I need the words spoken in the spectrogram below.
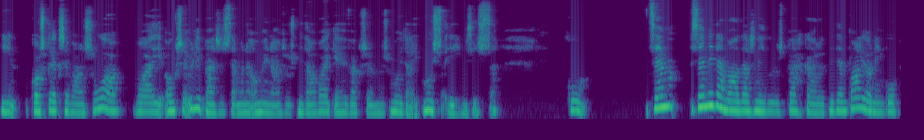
niin koskeeko se vaan sua vai onko se ylipäänsä sellainen ominaisuus, mitä on vaikea hyväksyä myös muita, muissa ihmisissä? Kun se, se, mitä mä oon tässä niinku just pähkäillyt, miten paljon niinku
